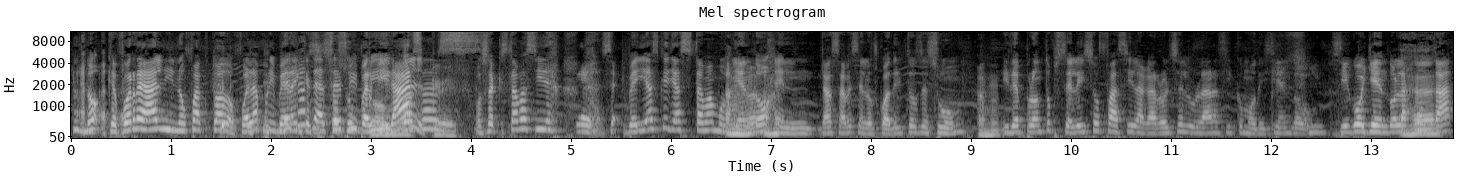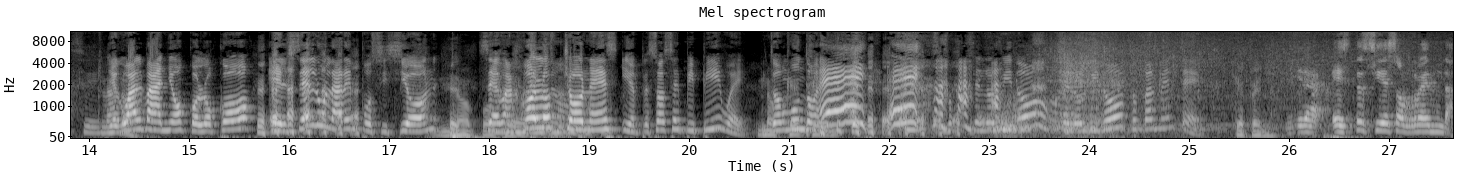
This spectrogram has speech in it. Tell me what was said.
No, que fue real y no fue actuado. Fue la primera en que se hizo súper viral. cosas-? O sea, que estaba así. de- ¿Qué? se- veías que ya se estaba moviendo Ajá. en, ya sabes, en los cuadritos de Zoom. Ajá. Y de pronto pues, se le hizo fácil, agarró el celular así como diciendo, sigo yendo la Ajá. junta. Sí. Llegó Claro. al baño, colocó el celular en posición, No se bajó los chones y empezó a hacer pipí, güey. Todo el mundo. ¡ey! ¡Ey! Se le olvidó, se le olvidó totalmente. Qué pena. Mira, esta sí es horrenda.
